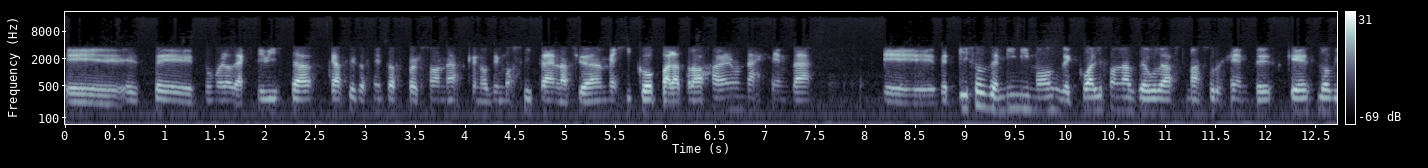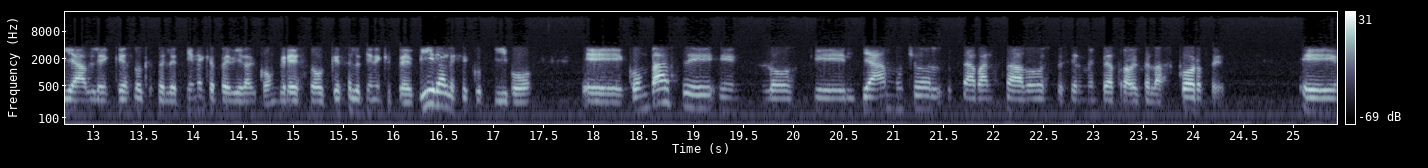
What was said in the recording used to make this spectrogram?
eh, este número de activistas, casi 200 personas que nos dimos cita en la Ciudad de México para trabajar en una agenda eh, de pisos de mínimos, de cuáles son las deudas más urgentes, qué es lo viable, qué es lo que se le tiene que pedir al Congreso, qué se le tiene que pedir al Ejecutivo, eh, con base en los que ya mucho se ha avanzado, especialmente a través de las Cortes. Eh,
